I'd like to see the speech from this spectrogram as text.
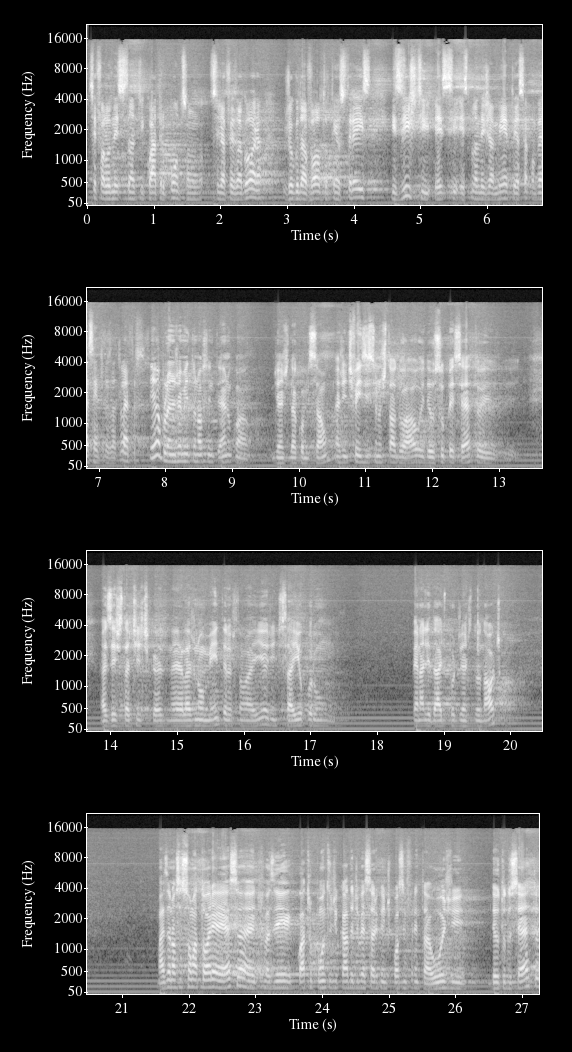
Você falou nesse instante de quatro pontos, você já fez agora? O jogo da volta tem os três. Existe esse, esse planejamento e essa conversa entre os atletas? Sim, é um planejamento nosso interno a, diante da comissão. A gente fez isso no estadual e deu super certo. E as estatísticas, né, elas não mentem, elas estão aí. A gente saiu por um penalidade por diante do Náutico. Mas a nossa somatória é essa, é de fazer quatro pontos de cada adversário que a gente possa enfrentar. Hoje deu tudo certo,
